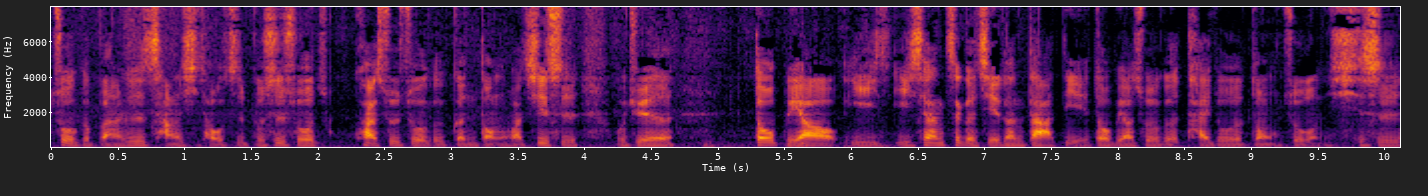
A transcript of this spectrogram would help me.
做个本来就是长期投资，不是说快速做个跟动的话，其实我觉得都不要以以像这个阶段大跌都不要做一个太多的动作。其实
